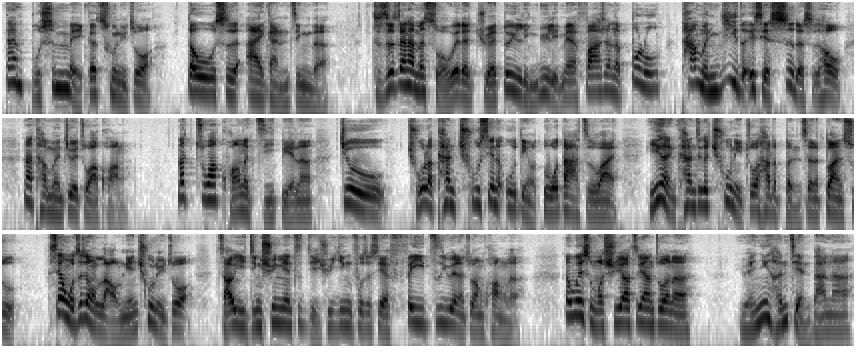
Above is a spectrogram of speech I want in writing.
但不是每个处女座都是爱干净的，只是在他们所谓的绝对领域里面发生了不如他们意的一些事的时候，那他们就会抓狂。那抓狂的级别呢，就除了看出现的污点有多大之外，也很看这个处女座它的本身的段数。像我这种老年处女座，早已经训练自己去应付这些非自愿的状况了。那为什么需要这样做呢？原因很简单啊，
